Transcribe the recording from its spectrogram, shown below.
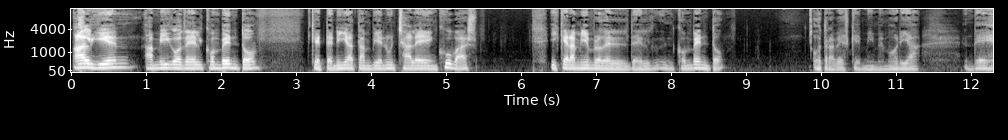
alguien, amigo del convento, que tenía también un chalet en Cubas y que era miembro del, convento, otra vez que mi memoria de...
